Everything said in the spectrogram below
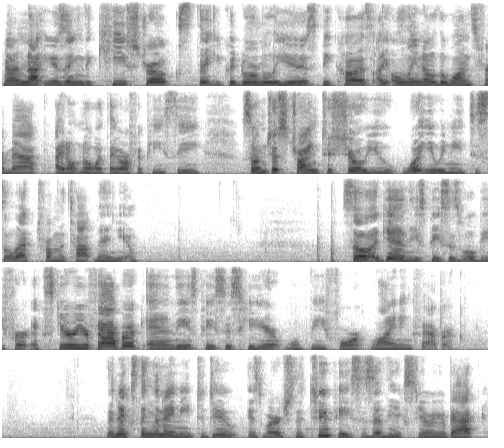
Now I'm not using the keystrokes that you could normally use because I only know the ones for Mac. I don't know what they are for PC. So I'm just trying to show you what you would need to select from the top menu. So again, these pieces will be for exterior fabric and these pieces here will be for lining fabric. The next thing that I need to do is merge the two pieces of the exterior back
